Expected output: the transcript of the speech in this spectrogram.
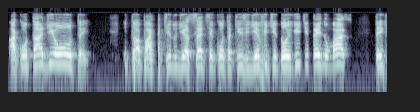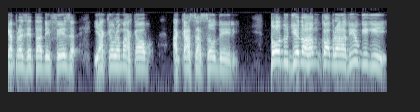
a contar de ontem. Então, a partir do dia 7, você conta 15 dias, 22, 23 no máximo, tem que apresentar a defesa e a Câmara marcar a cassação dele. Todo dia nós vamos cobrar, viu, Guigui?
